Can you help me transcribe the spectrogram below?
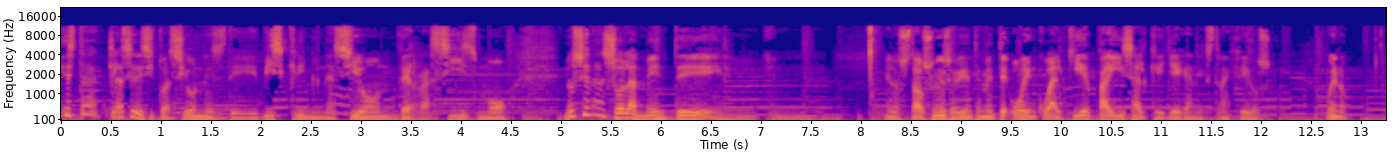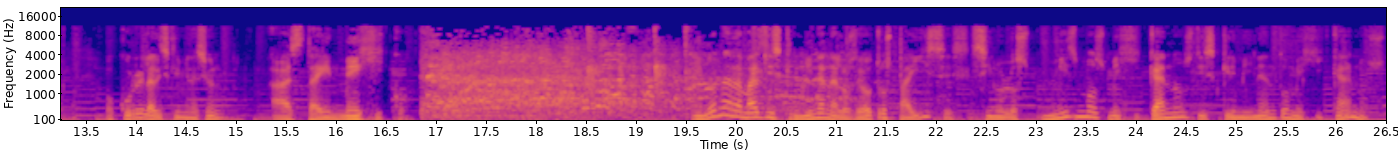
esta clase de situaciones de discriminación, de racismo, no se dan solamente en, en, los Estados Unidos, evidentemente, o en cualquier país al que llegan extranjeros. Bueno, ocurre la discriminación hasta en México. Y no nada más discriminan a los de otros países, sino los mismos mexicanos discriminando mexicanos.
